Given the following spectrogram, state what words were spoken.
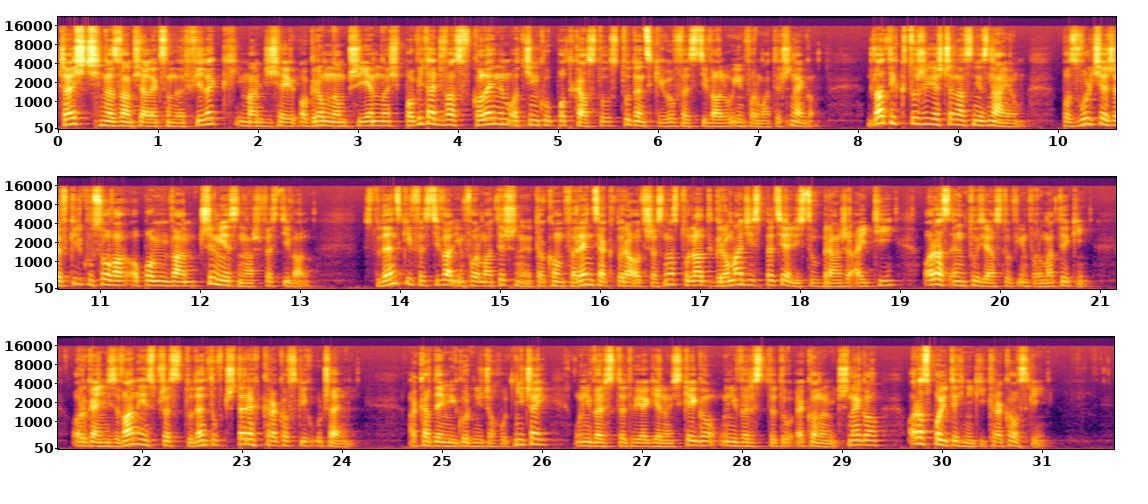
Cześć, nazywam się Aleksander Filek i mam dzisiaj ogromną przyjemność powitać Was w kolejnym odcinku podcastu Studenckiego Festiwalu Informatycznego. Dla tych, którzy jeszcze nas nie znają, pozwólcie, że w kilku słowach opowiem Wam, czym jest nasz festiwal. Studencki Festiwal Informatyczny to konferencja, która od 16 lat gromadzi specjalistów branży IT oraz entuzjastów informatyki. Organizowany jest przez studentów czterech krakowskich uczelni – Akademii Górniczo-Hutniczej, Uniwersytetu Jagiellońskiego, Uniwersytetu Ekonomicznego oraz Politechniki Krakowskiej.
